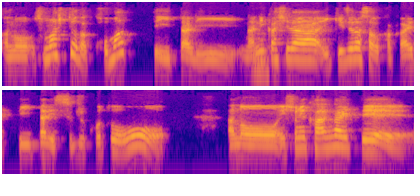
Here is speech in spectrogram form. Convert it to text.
あの、その人が困っていたり、何かしら生きづらさを抱えていたりすることを、あの、一緒に考えて、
